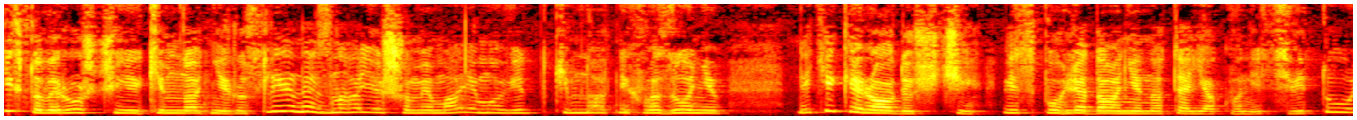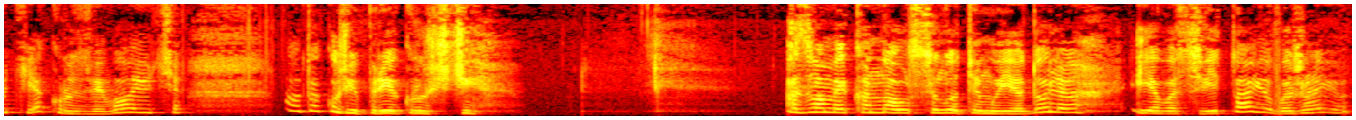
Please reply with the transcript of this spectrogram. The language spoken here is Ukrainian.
Всі, хто вирощує кімнатні рослини, знає, що ми маємо від кімнатних вазонів не тільки радощі від споглядання на те, як вони цвітуть, як розвиваються, а також і прикрощі. А з вами канал Село Ти Моя Доля. І я вас вітаю, бажаю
